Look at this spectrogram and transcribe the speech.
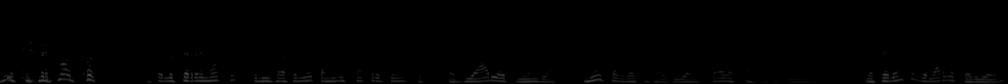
en los terremotos, en los terremotos, el infrasonido también está presente. O sea, diario hay tiembla, muchas veces al día en todas partes del mundo. Los eventos de largo periodo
